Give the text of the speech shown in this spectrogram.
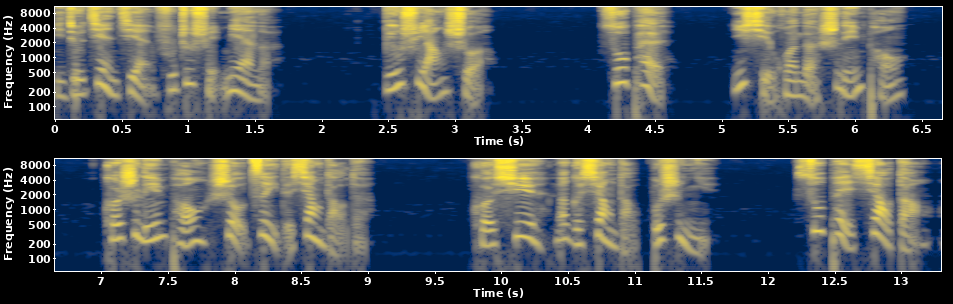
也就渐渐浮出水面了。林舒扬说：“苏佩，你喜欢的是林鹏，可是林鹏是有自己的向导的，可惜那个向导不是你。”苏佩笑道：“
